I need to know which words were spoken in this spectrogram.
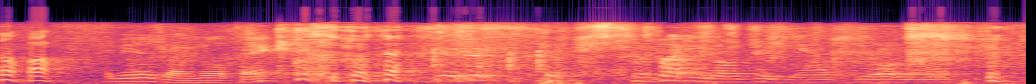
Oh, wow. Maybe it is running a little thick. fucking going through the gallon of fuel, man.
